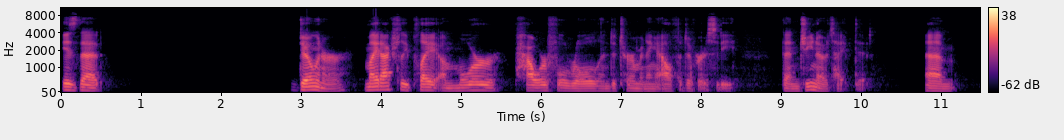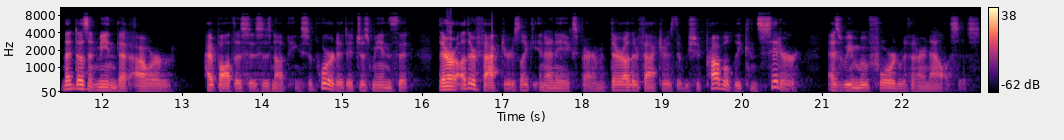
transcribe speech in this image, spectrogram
is that donor might actually play a more powerful role in determining alpha diversity than genotype did. Um, that doesn't mean that our hypothesis is not being supported. It just means that there are other factors, like in any experiment, there are other factors that we should probably consider as we move forward with our analysis.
